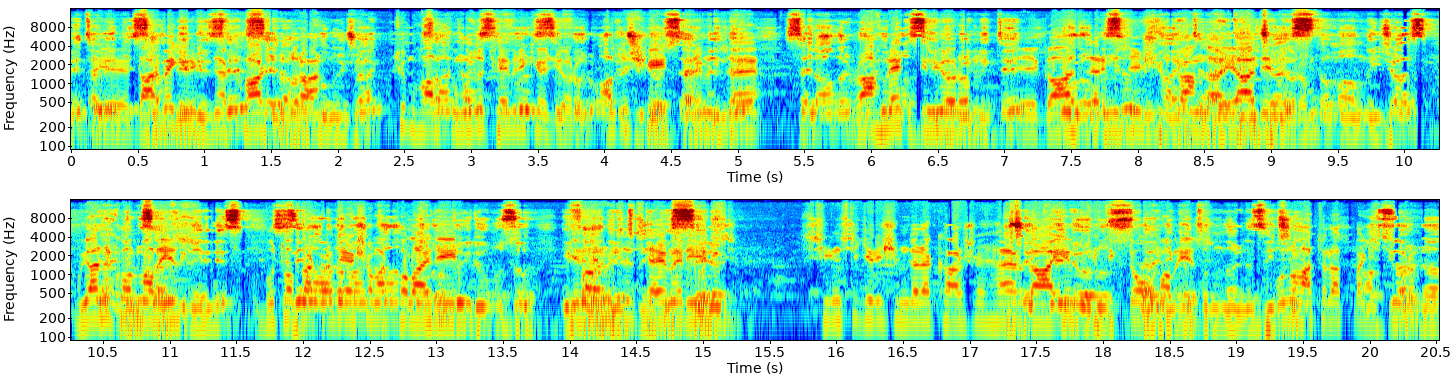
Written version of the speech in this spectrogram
ve e, darbe girişimine karşı duran tüm halkımızı tebrik 00.13 ediyorum. Aziz şehitlerimize rahmet diliyorum. E, gazilerimizi şükranla yad ediyorum. Uyanık olmalıyız. Misafirleriniz, Bu topraklarda yaşamak kolay değil. etmek sevmeliyiz. isterim. Sinsi girişimlere karşı her Teşekkür daim tetikte olmalıyız. Bunu hatırlatmak Az istiyorum.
